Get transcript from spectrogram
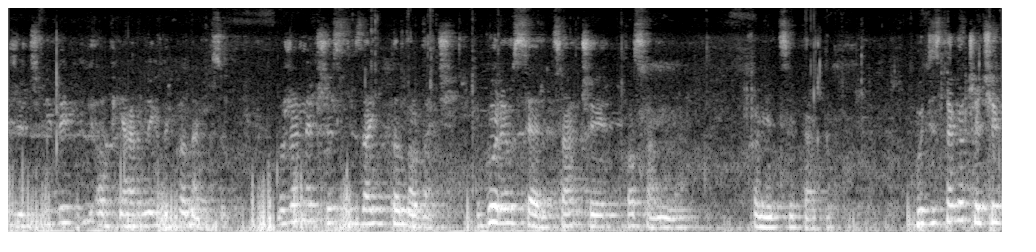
i życzliwych, i ofiarnych wykonawców. Możemy wszyscy zaintonować w górę serca czy hosanna. Koniec cytatu. 23, y,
